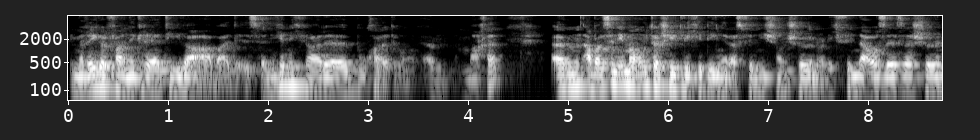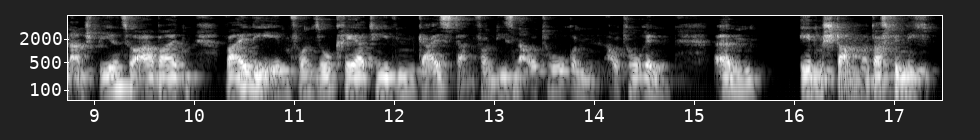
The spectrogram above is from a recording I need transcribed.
im Regelfall eine kreative Arbeit ist. Wenn ich hier nicht gerade Buchhaltung ähm, mache, ähm, aber es sind immer unterschiedliche Dinge, das finde ich schon schön. Und ich finde auch sehr, sehr schön, an Spielen zu arbeiten, weil die eben von so kreativen Geistern, von diesen Autoren, Autorinnen ähm, eben stammen. Und das finde ich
